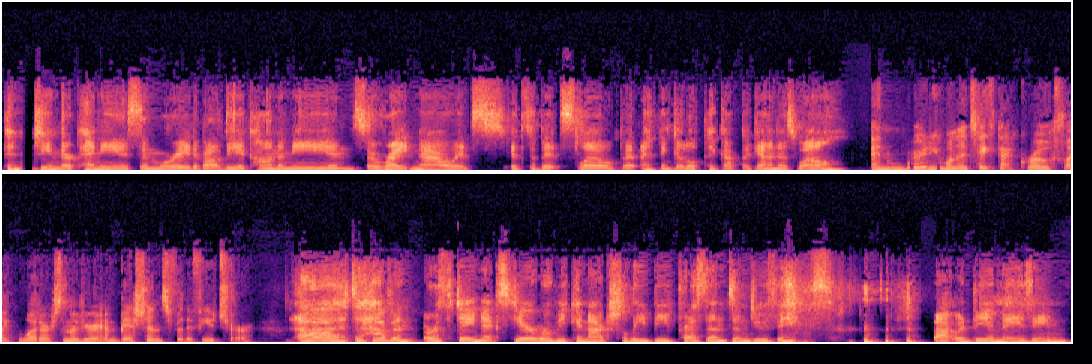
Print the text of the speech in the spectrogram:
pinching their pennies and worried about the economy. And so right now it's it's a bit slow, but I think it'll pick up again as well. And where do you want to take that growth? Like what are some of your ambitions for the future? Uh, to have an Earth Day next year where we can actually be present and do things. that would be amazing.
